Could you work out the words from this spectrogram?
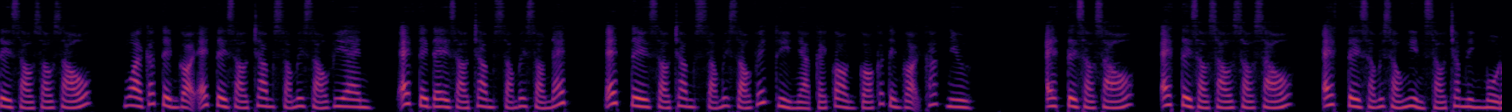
ST666, ngoài các tên gọi ST666VN, STT666net, ST666 vết thì nhà cái còn có các tên gọi khác như ST66, ST6666, ST66601,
